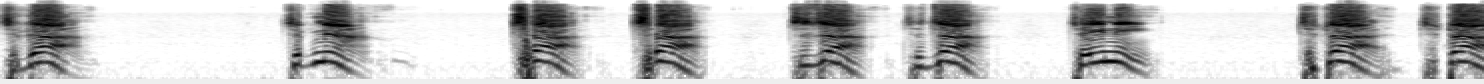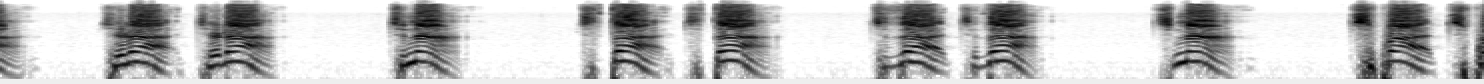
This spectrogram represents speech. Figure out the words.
చిక చిగ చిగ చిగ్న ఛ ఛ చిజ చిజ చైని చిట చిట చిడ చిడ చిన చిత చిత చిద చిద చిన చిప చిప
